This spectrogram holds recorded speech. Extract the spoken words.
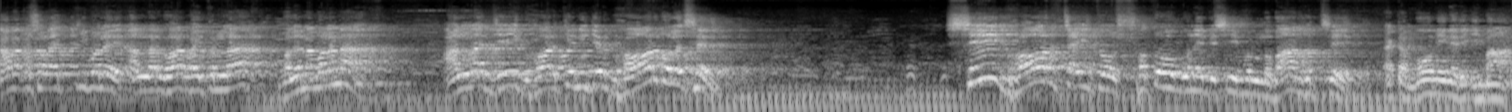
কাবাকে সবাই কি বলে? আল্লাহর ঘর, বাইতুল্লাহ? বলে না বলে না। আল্লাহ যেই ঘরকে নিজের ঘর বলেছেন, সেই ঘর চাইতো শত গুণে বেশি মূল্যবান হচ্ছে একটা মমিনের ইমান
